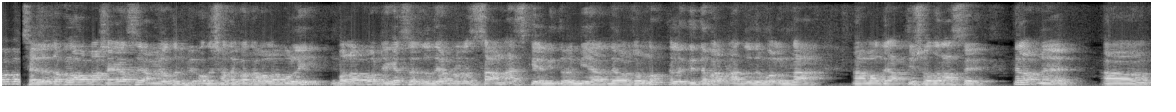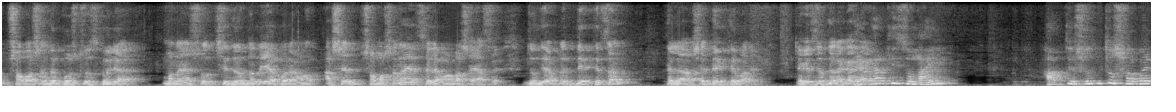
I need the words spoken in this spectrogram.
বাবা ছেলে যখন আমার বাসায় আছে আমি ওদের ওদের সাথে কথা বলা বলি। বলার পর ঠিক আছে যদি আপনারা চান আজকের ভিতরে বিয়ে দেওয়ার জন্য তাহলে দিতে পারবেন। আর যদি বলেন না আমাদের আত্মীয় স্বজন আছে তাহলে আপনি সবার সাথে বস টুস কইরা মানে সিদ্ধান্ত নিয়ে পরে আমার আসেন সমস্যা নাই ছেলে আমার বাসায় আছে। যদি আপনি দেখতে চান তাহলে আসে দেখতে পারেন। ঠিক আছে তাহলে দেখার কিছু নাই। স্বজন তো সবাই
